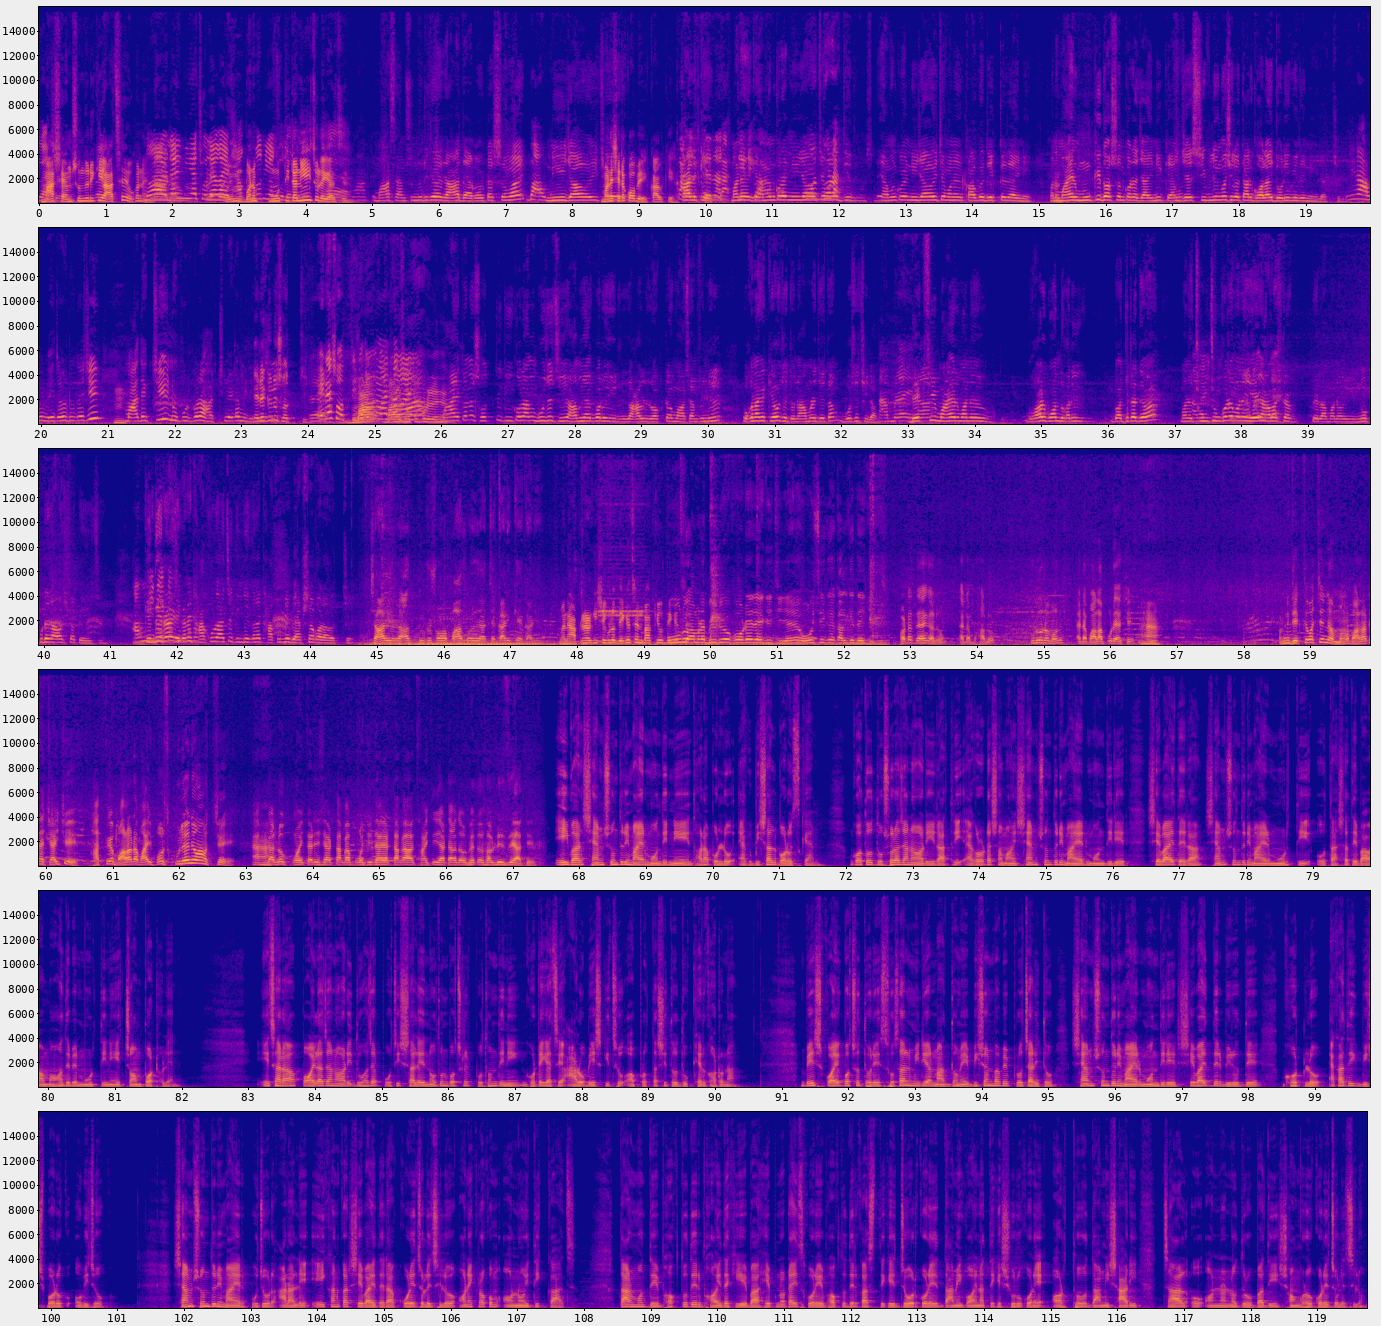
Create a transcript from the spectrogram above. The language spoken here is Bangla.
গেছে মা শ্যামসুন্দরী কি আছে ওখানে? না এটাই নিয়ে চলে গেছে মানে মূর্তিটা নিয়েই চলে গেছে? মা শ্যামসুন্দরীকে রাত এগারোটার সময় নিয়ে যাওয়া হয়েছে। মানে সেটা কবে? কালকে? কালকে মানে এমন করে নিয়ে যাওয়া হয়েছে মানে এমন করে নিয়ে যাওয়া হয়েছে মানে কাউকে দেখতে দেয়নি। মানে মায়ের মুখই দর্শন করা যায়নি কেমন যে শিবলিঙ্গ ছিল তার গলায় দড়ি বেঁধে নিয়ে যাচ্ছিল। না আমি ভেতরে ঢুকেছি মা দেখছি নুপুর করে হাঁটছিল এটা আমি এটা কিন্তু সত্যি। এটা সত্যি মা এখানে সত্যি কি করে আমি বুঝেছি আমি একবার ওই লাল রকটা মা শ্যামসুন্দরী ওখানে আগে কেউ যেত না আমরা যেতাম বসেছিলাম। আমরা দেখছি মায়ের মানে ঘর বন্ধ খালি দরজাটা দেওয়া মানে ছুমছুম করে মানে এর আওয়াজটা পেলাম মানে ওই নপুরের আওয়াজটা পেয়েছি। কিন্তু এটা এখানে ঠাকুর আছে কিন্তু এখানে ঠাকুর নিয়ে ব্যবসা করা হচ্ছে। চাল রাত দুটোর সময় পাস হয়ে যাচ্ছে। গাড়ি কে গাড়ি? মানে আপনারা কি সেগুলো দেখেছেন বা কেউ পুরো আমরা ভিডিও করে রেখেছি এ ওইসিকে কালকে দেখেছি হঠাৎ দেখা গেল একটা ভালো পুরনো মানুষ একটা বালা পড়ে আছে। হ্যাঁ। আপনি দেখতে পাচ্ছেন না মা বালাটা চাইছে হাত থেকে বালাটা বাই ফোর্স খুলে নেওয়া হচ্ছে। একটা লোক পঁয়তাল্লিশ হাজার টাকা পঁচিশ হাজার টাকা সাঁত্রিশ হাজার টাকা ওর ভেতরে সব লিস্ট দেওয়া আছে। এইবার শ্যামসুন্দরী মায়ের মন্দির নিয়ে ধরা পড়ল এক বিশাল বড় স্ক্যাম। গত দোসরা জানুয়ারি রাত্রি এগারোটার সময় শ্যামসুন্দরী মায়ের মন্দিরের সেবায়েতেরা শ্যামসুন্দরী মায়ের মূর্তি ও তার সাথে বাবা মহাদেবের মূর্তি নিয়ে চম্পট হলেন। এছাড়া পয়লা জানুয়ারি দু হাজার পঁচিশ সালে নতুন বছরের প্রথম দিনই ঘটে গেছে আরও বেশ কিছু অপ্রত্যাশিত দুঃখের ঘটনা। বেশ কয়েক বছর ধরে সোশ্যাল মিডিয়ার মাধ্যমে ভীষণভাবে প্রচারিত শ্যামসুন্দরী মায়ের মন্দিরের সেবায়তদের বিরুদ্ধে ঘটল একাধিক বিস্ফোরক অভিযোগ। শ্যামসুন্দরী মায়ের পুজোর আড়ালে এইখানকার সেবায়েতেরা করে চলেছিল অনেক রকম অনৈতিক কাজ। তার মধ্যে ভক্তদের ভয় দেখিয়ে বা হেপনোটাইজ করে ভক্তদের কাছ থেকে জোর করে দামি গয়না থেকে শুরু করে অর্থ, দামি শাড়ি, চাল ও অন্যান্য দ্রব্যাদি সংগ্রহ করে চলেছিল।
